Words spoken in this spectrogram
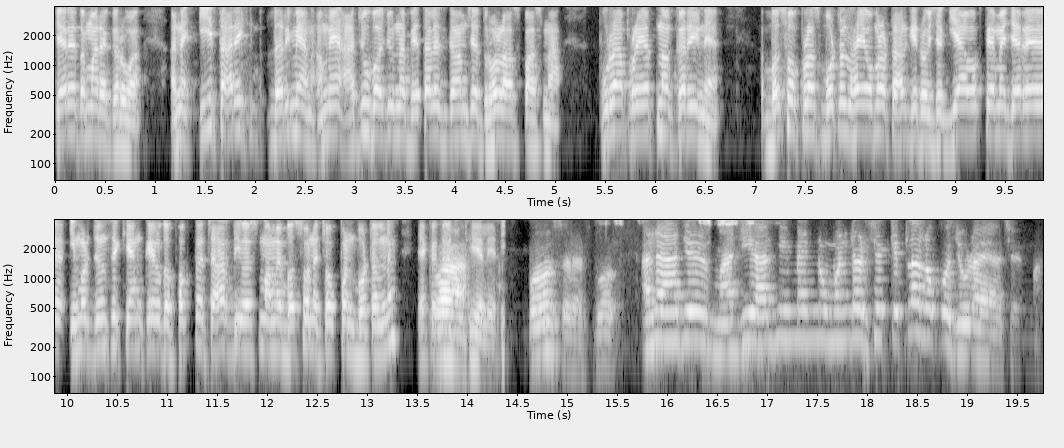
ત્યારે તમારે કરવા. અને ઈ તારીખ દરમિયાન અમે આજુબાજુના બેતાલીસ ગામ છે ધ્રોલ આસપાસના. પૂરા પ્રયત્ન કરીને બસો પ્લસ બોટલ થાય અમારો ટાર્ગેટ હોય છે. ગયા વખતે અમે જયારે ઇમરજન્સી કેમ્પ કર્યો તો ફક્ત ચાર દિવસમાં અમે બસો ને ચોપન બોટલ ને એકત્રિત. થયેલી. બહુ સરસ બહુ. અને આજે માજી આર્મી મેનનું મંડળ છે કેટલા લોકો જોડાયા છે એમાં?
